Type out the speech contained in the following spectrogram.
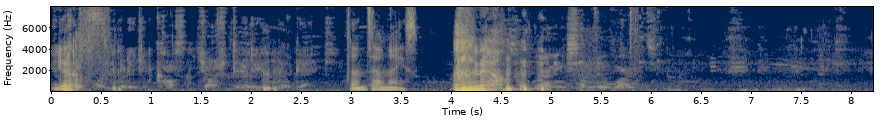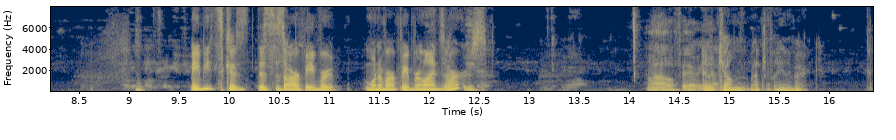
Yes. But it will cost Josh dearly in your games. Doesn't sound nice. no. Learning some new words. I was wondering if Maybe it's because this is our favorite, one of our favorite lines of hers. Wow, fair. And Yeah. Kel's about to play in the back. it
